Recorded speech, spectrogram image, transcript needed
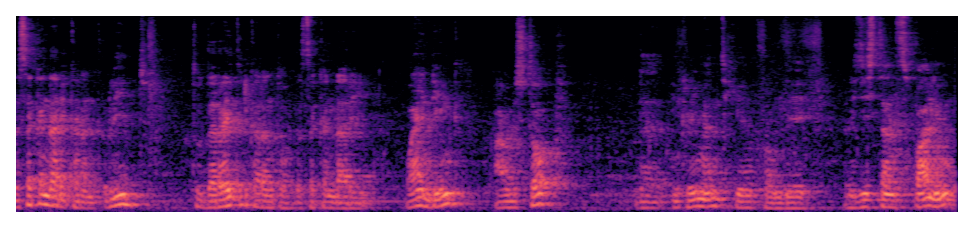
the secondary current read to the rated current of the secondary winding, I will stop the increment here from the resistance value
